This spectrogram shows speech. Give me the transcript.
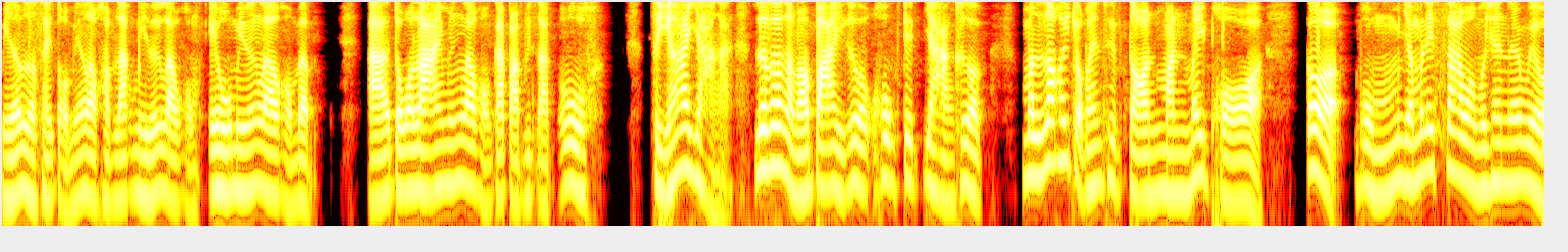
มีเรื่องราวไซโตมีเรื่องราวความรักมีเรื่องราวของเอลมีเรื่องราวของแบบ อ่าตัวลายมีเรื่องราวของการปราบปีศาจโอ้สี่ห้าอย่างอะเรื่องสั้นสมาปคือแบบหกเจ็ดอย่างคือแบบมันเล่าให้จบภายในสิบตอนมันไม่พอ ก็ผมยังไม่ได้ทราบว่าเวอร์ชันเวล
